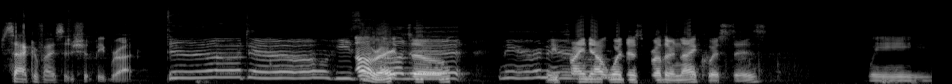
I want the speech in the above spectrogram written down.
sacrifices should be brought. Do, do, he's All right, on so it. Near, We find out where this brother Nyquist is. We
